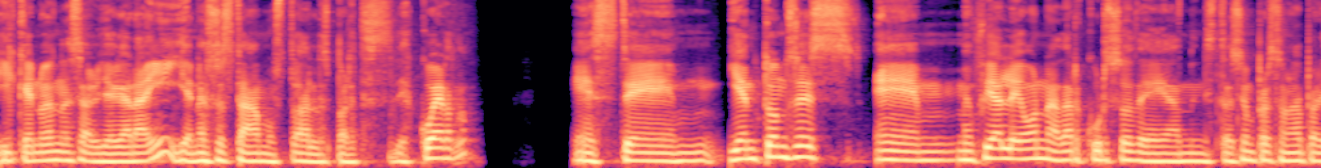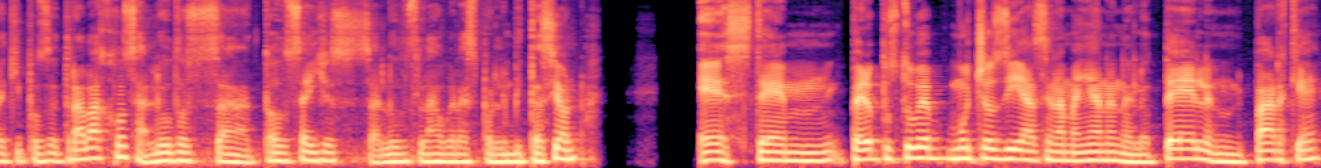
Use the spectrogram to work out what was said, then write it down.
y que no es necesario llegar ahí y en eso estábamos todas las partes de acuerdo. Este, y entonces em, me fui a León a dar curso de administración personal para equipos de trabajo. Saludos a todos ellos. Saludos, Laura, gracias por la invitación. Este, pero pues tuve muchos días en la mañana en el hotel, en el parque,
